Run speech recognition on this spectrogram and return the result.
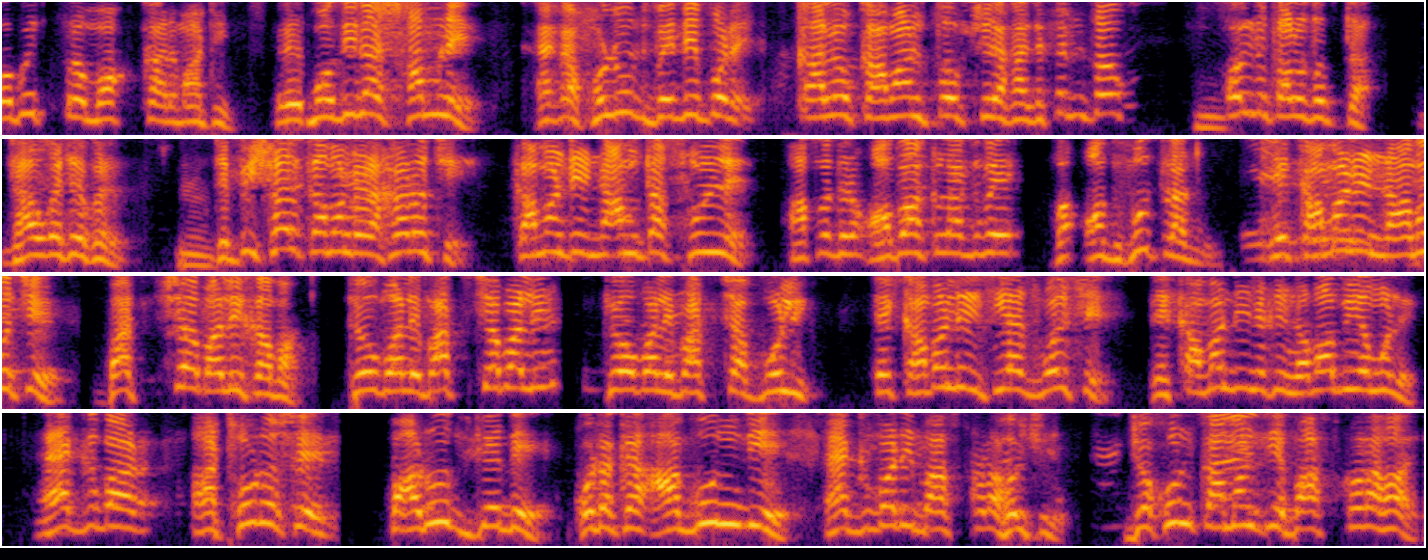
পবিত্র মক্কার মাটি। মদিনার সামনে একটা হলুদ বেঁধে পরে কালো কামান তপসি রাখা দেখেন তো? ওই যে কালো তোপটা ঝাউ গাছের ওখানে যে বিশাল কামানটা রাখা রয়েছে কামানটির নামটা শুনলে আপনাদের অবাক লাগবে বা অদ্ভুত লাগবে। এই কামানের নাম হচ্ছে বাচ্চা বালি কামান। কেউ বলে বাচ্চা বালি কেউ বলে বাচ্চা বলি। এই কামানের ইতিহাস বলছে এই কামানটি নাকি নবাবী আমলে একবার আঠারোশের পারুদ বেঁধে ওটাকে আগুন দিয়ে একবারই বাস করা হয়েছিল। যখন কামান দিয়ে বাস করা হয়,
